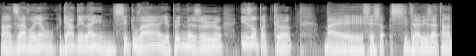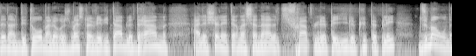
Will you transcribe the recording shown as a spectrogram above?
en disant voyons, regardez l'Inde, c'est ouvert, il y a peu de mesures, ils ont pas de cas ben c'est ça. Si vous les attendez dans le détour, malheureusement, c'est un véritable drame à l'échelle internationale qui frappe le pays le plus peuplé du monde.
